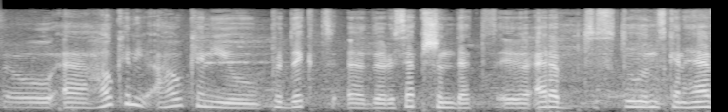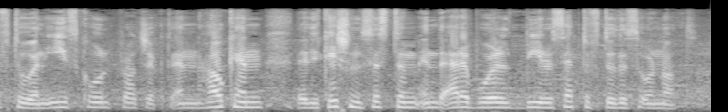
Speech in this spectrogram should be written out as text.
So, uh, how can you how can you predict uh, the reception that uh, Arab students can have to an e-school project, and how can the educational system in the Arab world be receptive to this or not?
